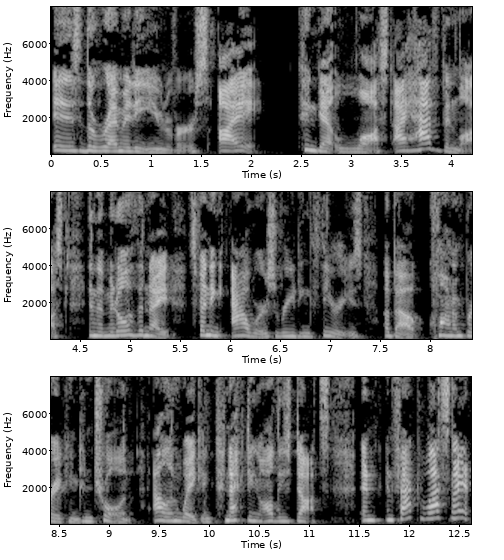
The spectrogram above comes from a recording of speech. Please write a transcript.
is the Remedy universe. I can get lost. I have been lost in the middle of the night, spending hours reading theories about quantum break and control and Alan Wake and connecting all these dots. And in fact, last night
